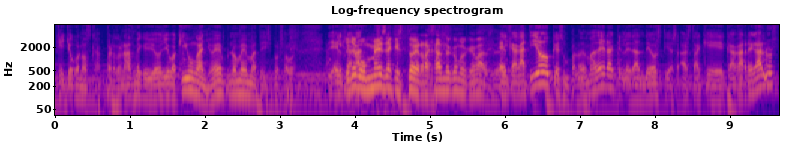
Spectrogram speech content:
que yo conozca. Perdonadme que yo llevo aquí un año, ¿eh? No me matéis, por favor. El, Yo llevo un mes y aquí estoy rajando como el que más. eh. el cagatío, que es un palo de madera que le dan de hostias hasta que caga regalos.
